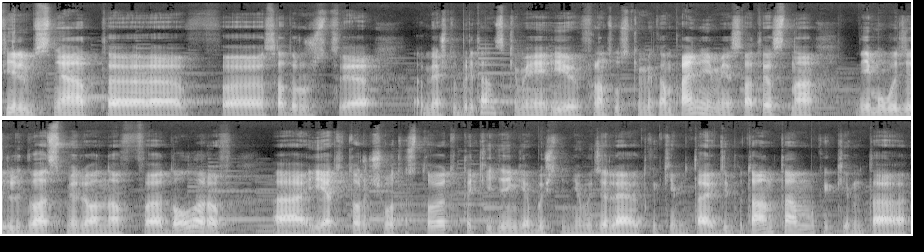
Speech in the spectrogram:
фильм снят э, в содружестве между британскими и французскими компаниями, соответственно, ему выделили 20 миллионов долларов, и это тоже чего-то стоит. Такие деньги обычно не выделяют каким-то дебютантам, каким-то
